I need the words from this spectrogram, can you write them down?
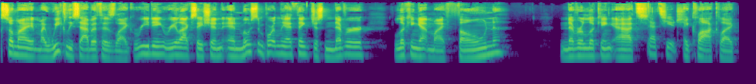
so my my weekly Sabbath is like reading, relaxation, and most importantly, I think just never looking at my phone, never looking at That's huge. a clock like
